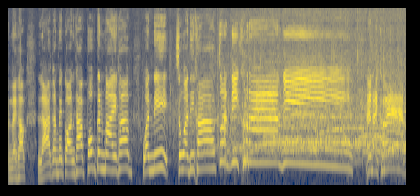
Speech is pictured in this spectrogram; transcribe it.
นนะครับ ลากันไปก่อนครับ พบกันใหม่ครับ วันนี้สวัสดีครับ สวัสดีครับนี่ได้ได้ครับ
